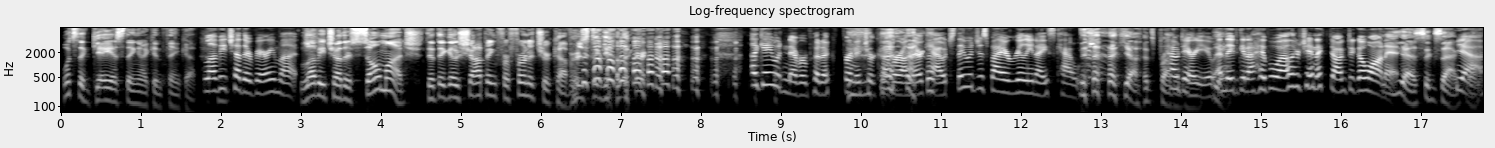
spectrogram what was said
what's the gayest thing I can think of? Love each other very much. Love each other so much that they go shopping for furniture covers together. A gay would never put a furniture cover on their couch. They would just buy a really nice couch. yeah, that's probably. How dare you? Yeah. And they'd get a hypoallergenic dog to go on it. Yes, exactly. Yeah.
